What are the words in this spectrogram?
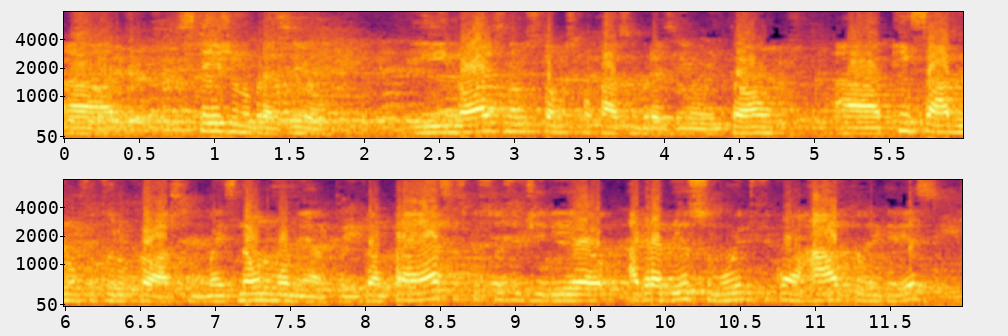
ah, estejam no Brasil e nós não estamos focados no Brasil, então ah, quem sabe no futuro próximo, mas não no momento. Então, para essas pessoas eu diria, agradeço muito, fico honrado pelo interesse,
